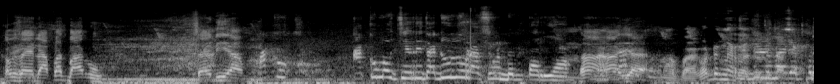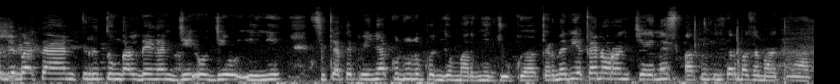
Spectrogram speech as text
Kalau saya dapat baru. Saya diam. Aku aku mau cerita dulu Rasul bentar ya. Ah, ah, ya. Apa? Kau dengar lah dulu. Belum ada perdebatan Tritunggal dengan JO-JO ini Si KTP-nya aku dulu penggemarnya juga Karena dia kan orang Chinese tapi pintar bahasa Batak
